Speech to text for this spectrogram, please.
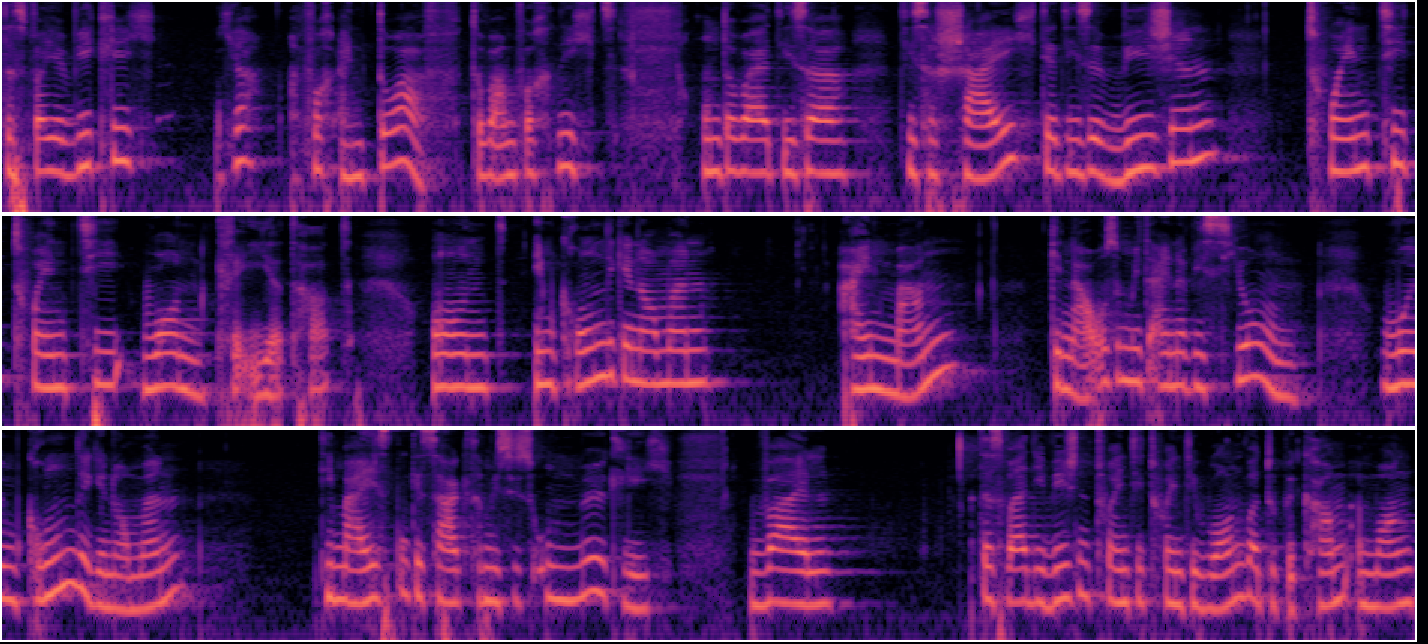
Das war ja wirklich, ja, einfach ein Dorf. Da war einfach nichts. Und da war ja dieser, dieser Scheich, der diese Vision 2021 kreiert hat. Und im Grunde genommen ein Mann genauso mit einer Vision, wo im Grunde genommen die meisten gesagt haben, es ist unmöglich weil das war die Vision 2021, war to become among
